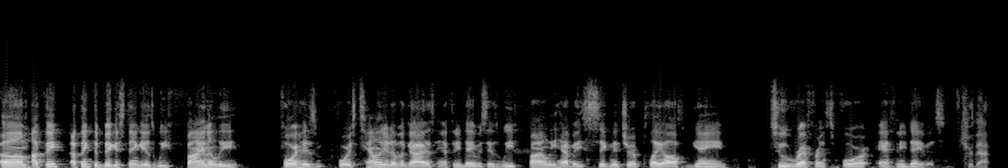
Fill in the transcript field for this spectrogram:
Um, I think I think the biggest thing is we finally, for his for as talented of a guy as Anthony Davis is, we finally have a signature playoff game to reference for Anthony Davis. True that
